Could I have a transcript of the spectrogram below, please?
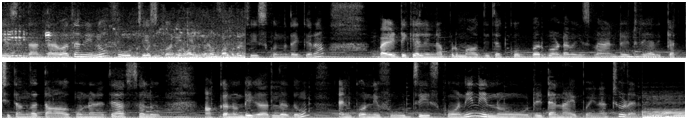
వేసి దాని తర్వాత నేను ఫ్రూట్ తీసుకొని వెళ్ళాను ఫ్రూట్ తీసుకున్న దగ్గర బయటికి వెళ్ళినప్పుడు మా ఉద్దిత కొబ్బరి బొండ మిక్స్ మ్యాండేటరీ అది ఖచ్చితంగా తాగకుండానైతే అస్సలు అక్కడ నుండి కదలదు. అండ్ కొన్ని ఫ్రూట్స్ తీసుకొని నేను రిటర్న్ అయిపోయినా. చూడండి.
